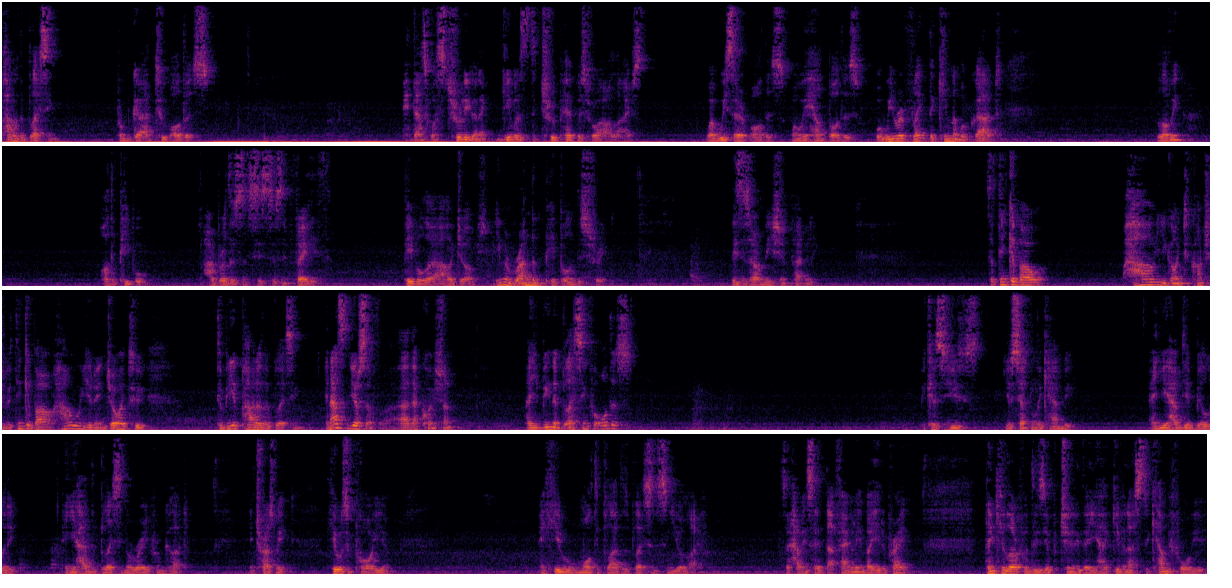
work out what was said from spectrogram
part of the blessing from God to others. And that's what's truly going to give us the true purpose for our lives. when we serve others, when we help others, when we reflect the kingdom of God, loving other people, our brothers and sisters in faith, people at our jobs, even random people in the street. This is our mission, family. So think about how are you're going to contribute. Think about how you'd enjoy to to be a part of the blessing, and ask yourself uh, that question: Have you been a blessing for others? Because you you certainly can be, and you have the ability, and you have the blessing already from God. And trust me, He will support you, and He will multiply those blessings in your life. So, having said that, family, I invite you to pray. Thank you, Lord, for this opportunity that you have given us to come before you,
